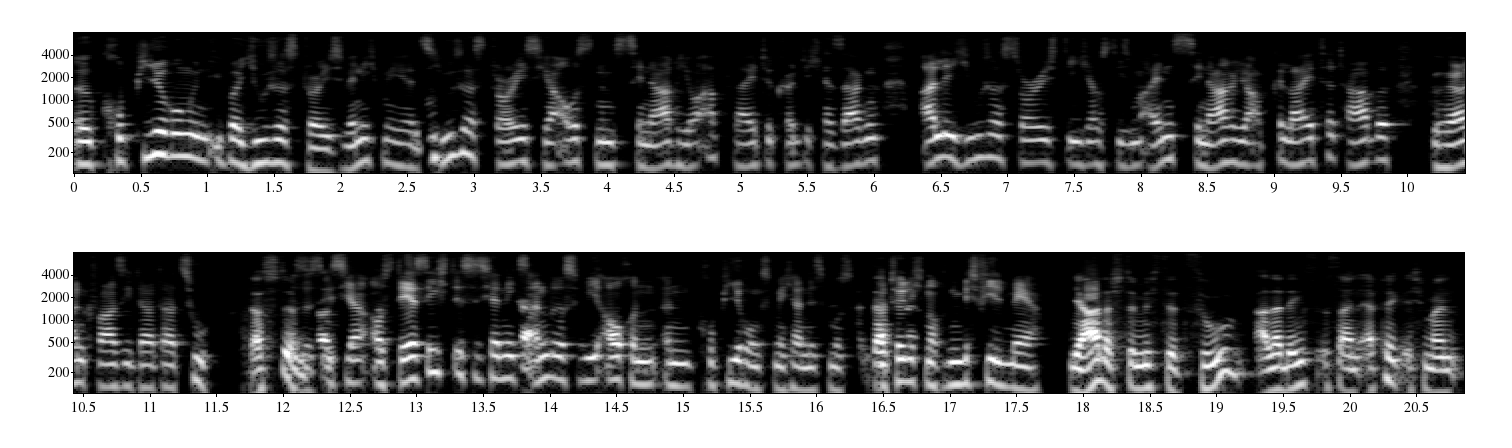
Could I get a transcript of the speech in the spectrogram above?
äh, Gruppierungen über User Stories. Wenn ich mir jetzt mhm. User Stories hier aus einem Szenario ableite, könnte ich ja sagen, alle User Stories, die ich aus diesem einen Szenario abgeleitet habe, gehören quasi da dazu. Das stimmt. Also es ist ja, aus der Sicht ist es ja nichts ja. anderes wie auch ein, ein Gruppierungsmechanismus. Das, Natürlich noch mit viel mehr. Ja, da stimme ich dir zu. Allerdings ist ein Epic, ich meine,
